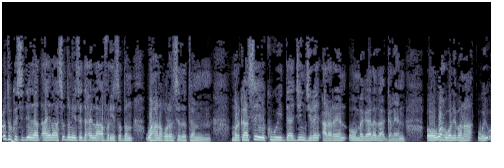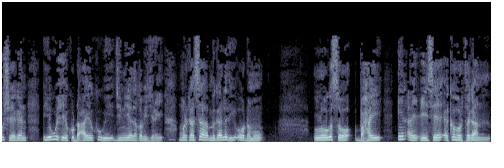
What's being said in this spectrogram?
cutubka siddeedaad aayadaha soddon iyo saddex ilaa afar iyo soddon waxaana qoran sida tan. Markaasay kuwii daajin jiray carareen oo magaalada galeen oo wax walibana way u sheegeen iyo wixii ku dhacay kuwii jinniyada qabi jiray. Markaasaa magaaladii oo dhammu looga soo baxay in ay ciise ka hortagaan.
